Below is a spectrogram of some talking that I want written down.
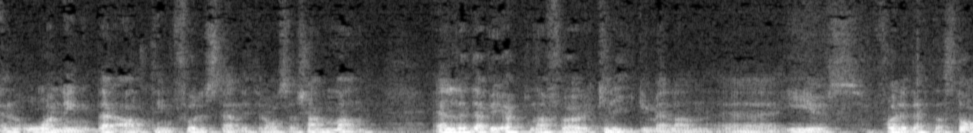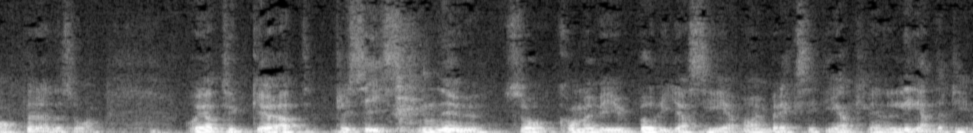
en ordning där allting fullständigt rasar samman. Eller där vi öppnar för krig mellan eh, e EUs före detta stater eller så. Och jag tycker att precis nu så kommer vi ju börja se vad en Brexit egentligen leder till.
